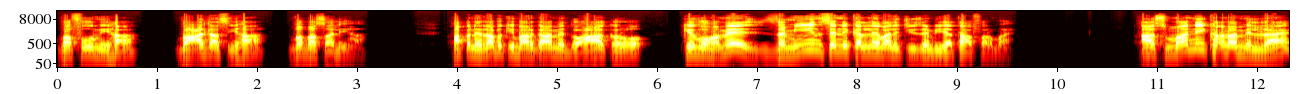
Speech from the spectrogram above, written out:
وفومیہا وعدسیہا وبصلیہا اپنے رب کی بارگاہ میں دعا کرو کہ وہ ہمیں زمین سے نکلنے والی چیزیں بھی عطا فرمائے۔ آسمانی کھانا مل رہا ہے،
